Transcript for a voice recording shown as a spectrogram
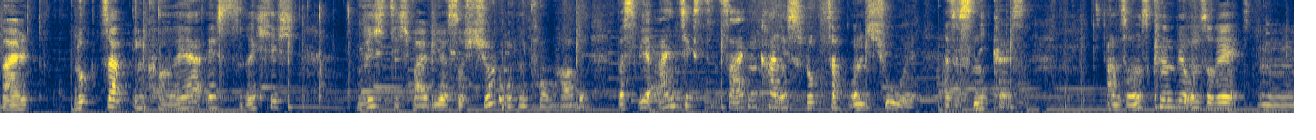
weil Rucksack in Korea ist richtig wichtig, weil wir so Schuluniform haben. Was wir einzigste zeigen kann, ist Rucksack und Schuhe, also Sneakers. Ansonsten können wir unsere mh, mm,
